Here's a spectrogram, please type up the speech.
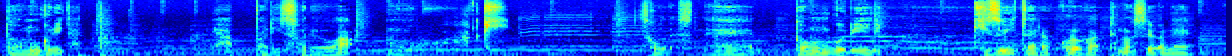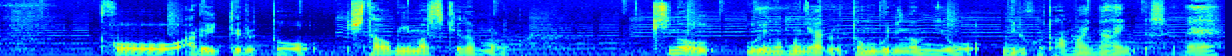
どんぐりだった。やっぱりそれはもう秋。そうですね。どんぐり気づいたら転がってますよね。こう歩いてると下を見ますけども木の上の方にあるどんぐりの実を見ることはあまりないんですよね。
